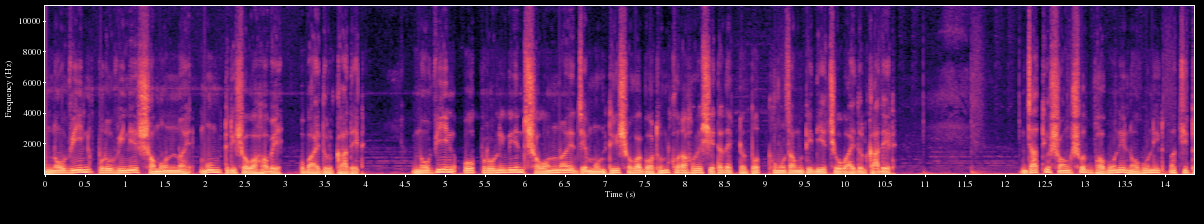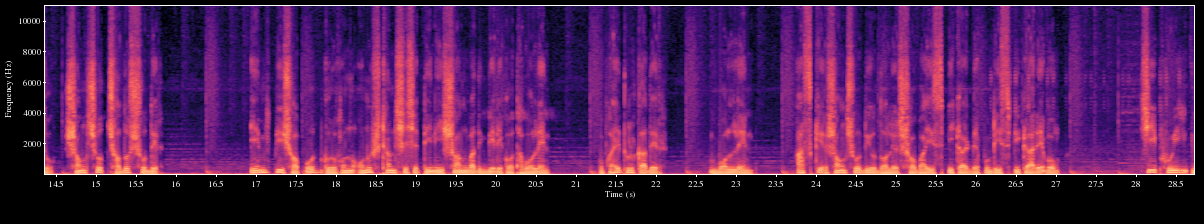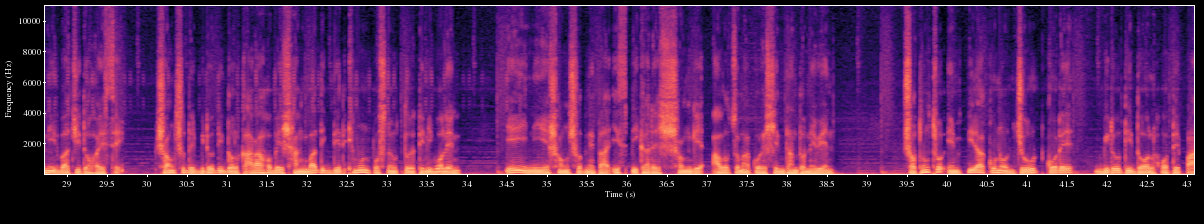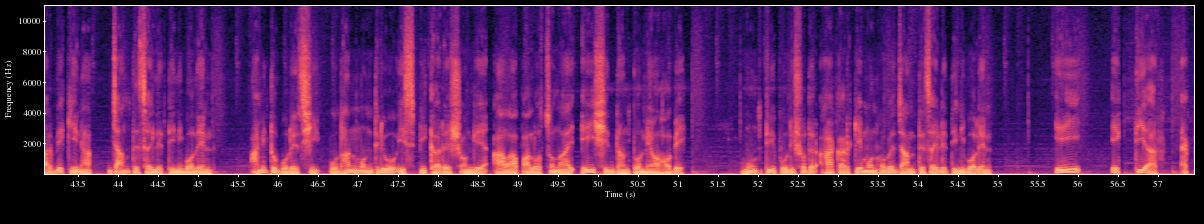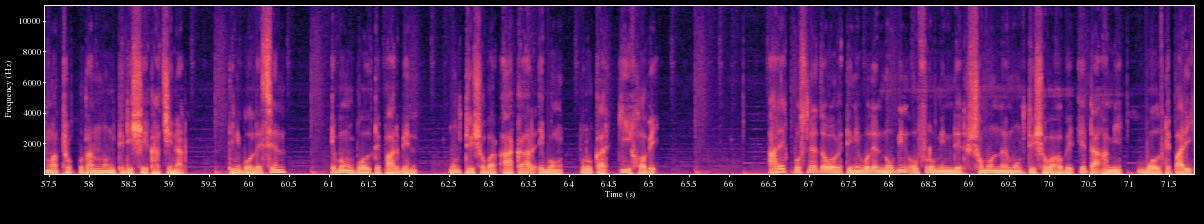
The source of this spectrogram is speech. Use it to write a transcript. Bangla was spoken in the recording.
নবীন প্রবীণের সমন্বয়ে মন্ত্রিসভা হবে ওবায়দুল কাদের। নবীন ও প্রবীণের সমন্বয়ে যে মন্ত্রিসভা গঠন করা হবে সেটাতে একটা তথ্য মোটামুটি দিয়েছে ওবায়দুল কাদের। জাতীয় সংসদ ভবনে নবনির্বাচিত সংসদ সদস্যদের এমপি শপথ গ্রহণ অনুষ্ঠান শেষে তিনি সাংবাদিকদের কথা বলেন। ওবায়দুল কাদের বললেন, আজকের সংসদীয় দলের সবাই স্পিকার, ডেপুটি স্পিকার এবং চিফ হুইপ নির্বাচিত হয়েছে। সংসদের বিরোধী দল কারা হবে সাংবাদিকদের এমন প্রশ্নের উত্তরে তিনি বলেন, এই নিয়ে সংসদ নেতা স্পিকারের সঙ্গে আলোচনা করে সিদ্ধান্ত নেবেন। স্বতন্ত্র এমপিরা কোনো জোট করে বিরোধী দল হতে পারবে কি না জানতে চাইলে তিনি বলেন, আমি তো বলেছি প্রধানমন্ত্রী ও স্পিকারের সঙ্গে আলাপ আলোচনায় এই সিদ্ধান্ত নেওয়া হবে। মন্ত্রী পরিষদের আকার কেমন হবে জানতে চাইলে তিনি বলেন, এই এখতিয়ার একমাত্র প্রধানমন্ত্রী শেখ হাসিনার। তিনি বলেছেন এবং বলতে পারবেন মন্ত্রিসভার আকার এবং প্রকার কি হবে। আরেক প্রশ্নের জবাবে তিনি বলেন, নবীন ও প্রবীণদের সমন্বয় মন্ত্রিসভা হবে, এটা আমি বলতে পারি।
